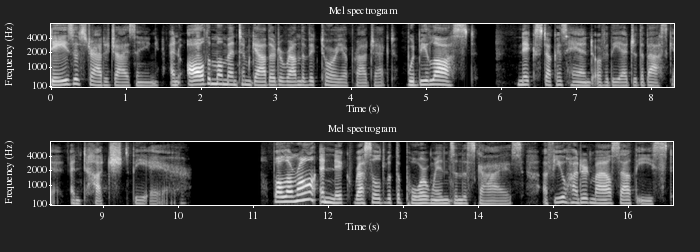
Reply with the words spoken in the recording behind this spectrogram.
days of strategizing, and all the momentum gathered around the Victoria project would be lost. Nick stuck his hand over the edge of the basket and touched the air. While Laurent and Nick wrestled with the poor winds in the skies, a few hundred miles southeast,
